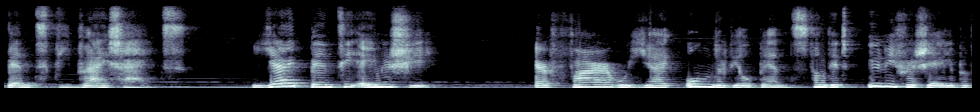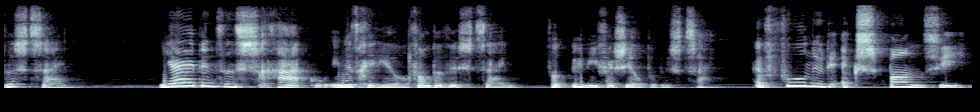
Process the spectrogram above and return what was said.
bent die wijsheid. Jij bent die energie. Ervaar hoe jij onderdeel bent van dit universele bewustzijn. Jij bent een schakel in het geheel van bewustzijn, van universeel bewustzijn. En voel nu de expansie.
